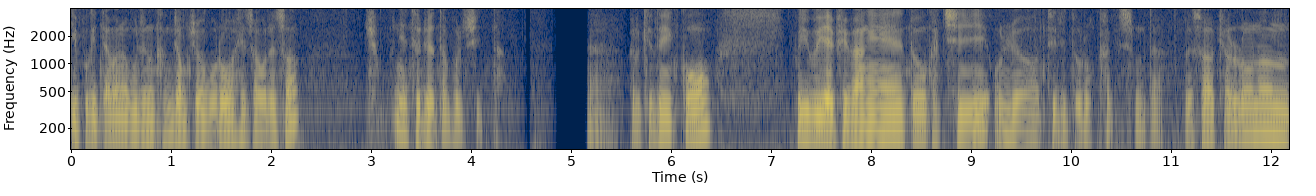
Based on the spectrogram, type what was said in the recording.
어, 이쁘기 때문에 우리는 긍정적으로 해석을 해서 충분히 들여다볼 수 있다. 어, 그렇게 돼 있고 VVIP 방에도 같이 올려드리도록 하겠습니다. 그래서 결론은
